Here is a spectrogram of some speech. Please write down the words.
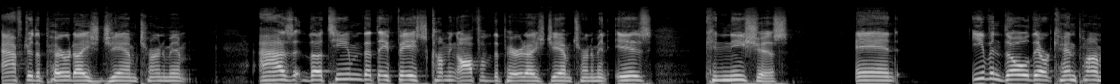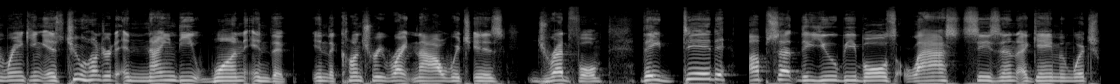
after the Paradise Jam tournament. As the team that they face coming off of the Paradise Jam tournament is Canisius. And even though their KenPom ranking is 291 in the in the country right now, which is dreadful. They did upset the UB Bulls last season, a game in which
